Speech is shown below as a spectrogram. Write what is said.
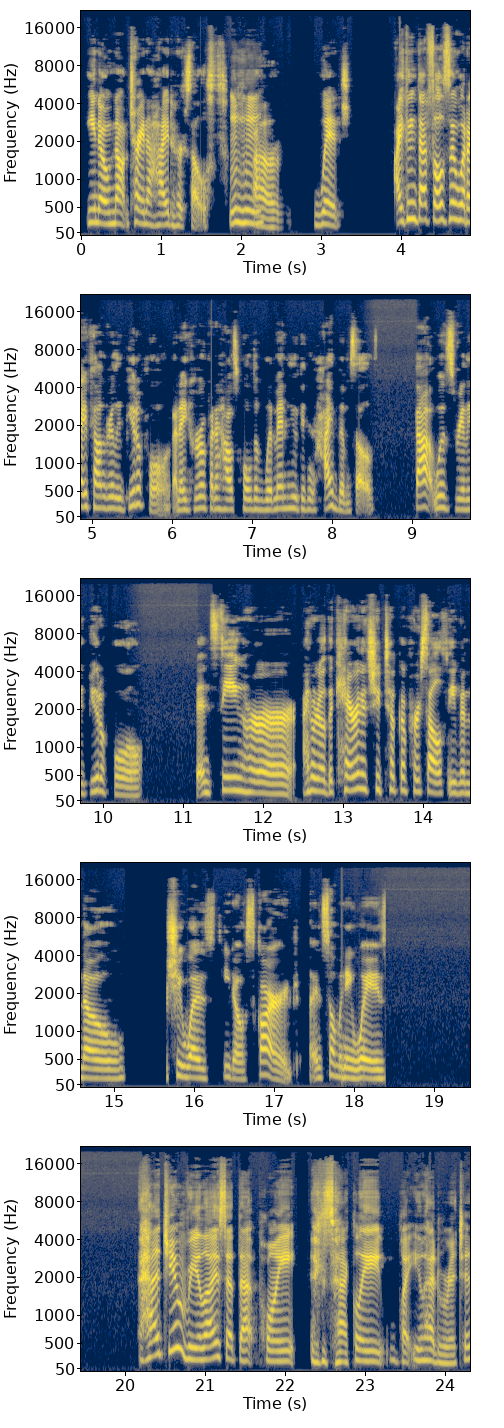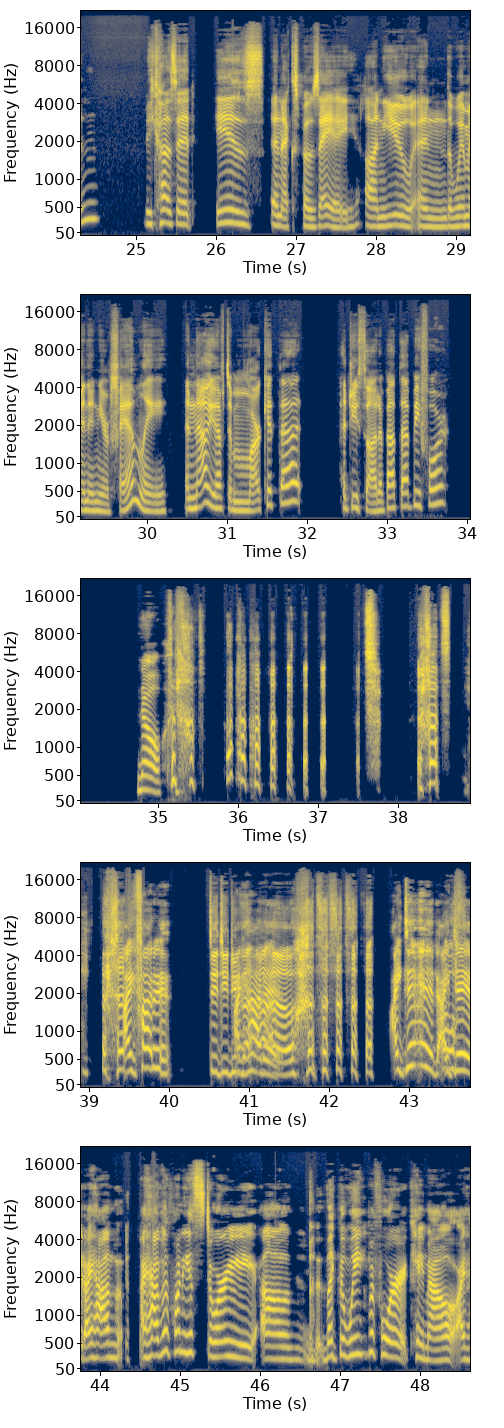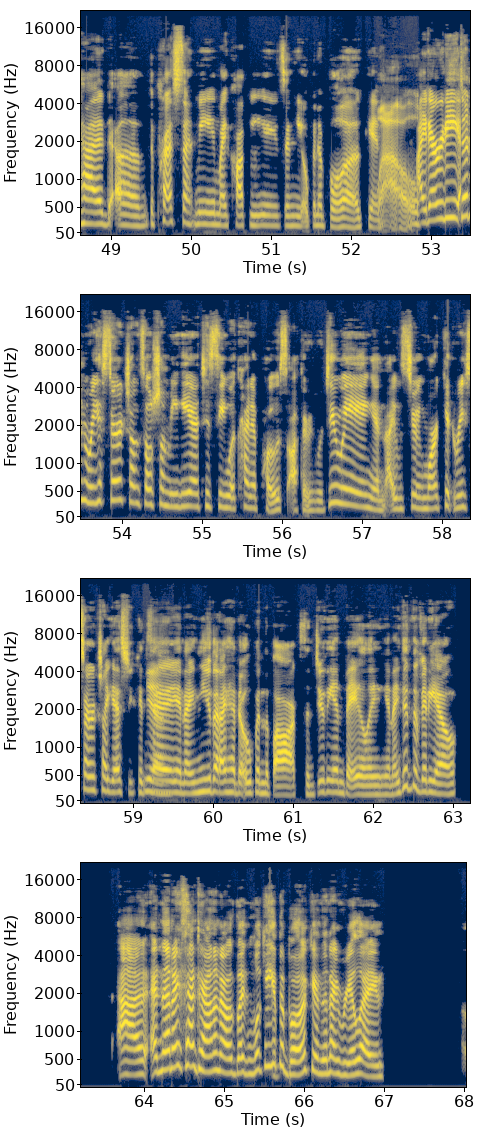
you know, not trying to hide herself, mm-hmm. um, which I think that's also what I found really beautiful. And I grew up in a household of women who didn't hide themselves. That was really beautiful. And seeing her, I don't know, the care that she took of herself, even though she was, you know, scarred in so many ways. Had you realized at that point exactly what you had written? Because it is an expose on you and the women in your family. And now you have to market that. Had you thought about that before? No. I hadn't. Did you do I that? had it. I did. I oh. did. I have. I have a funny story. Um, like the week before it came out, I had um, the press sent me my copies, and you open a book. And wow! I'd already done research on social media to see what kind of posts authors were doing, and I was doing market research, I guess you could yeah. say. And I knew that I had to open the box and do the unveiling, and I did the video. Uh, and then I sat down and I was like looking at the book, and then I realized,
